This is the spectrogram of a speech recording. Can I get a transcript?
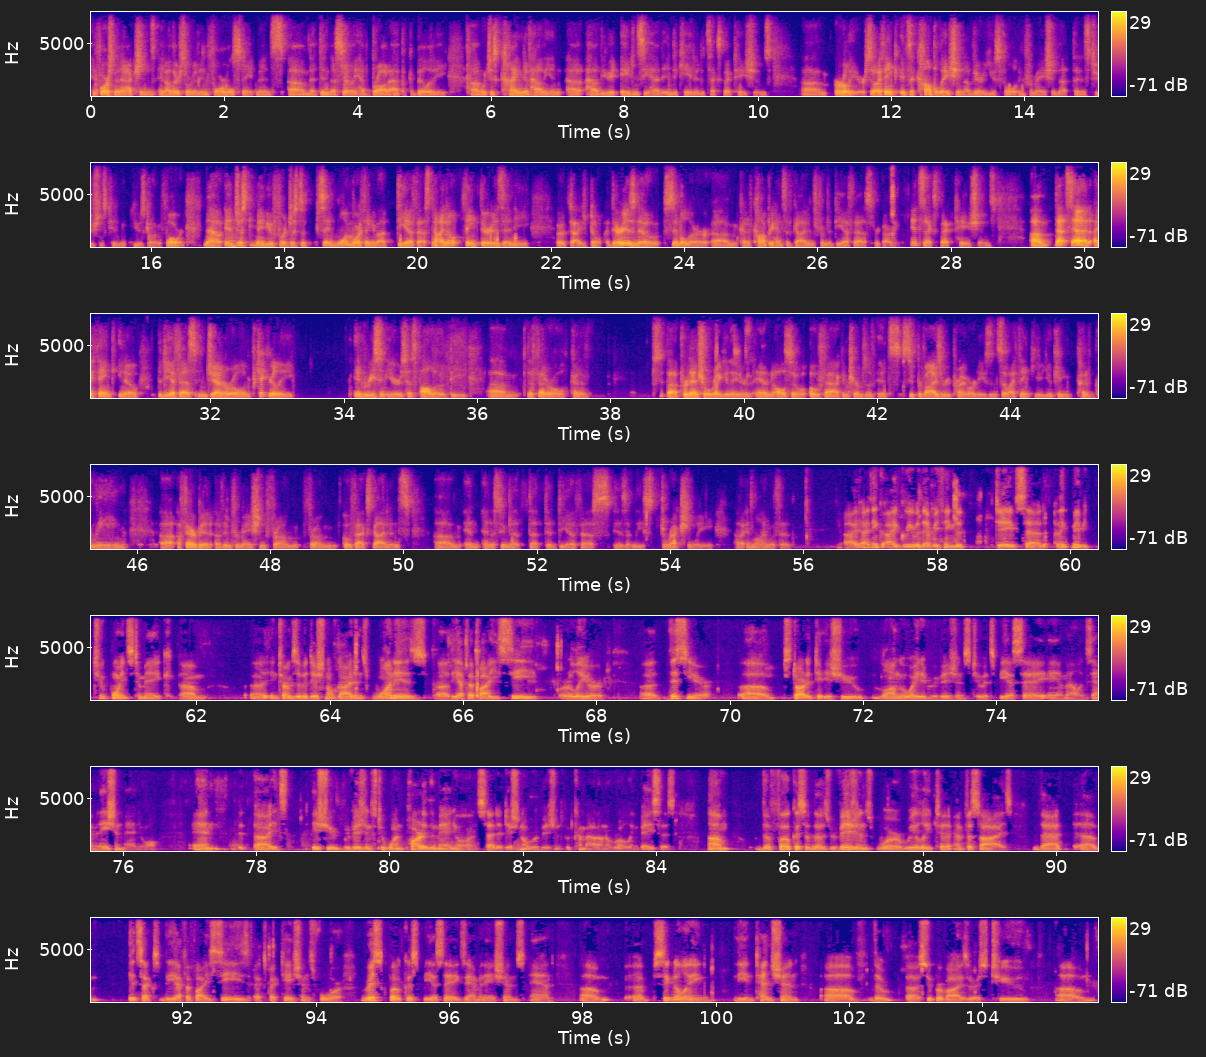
enforcement actions and other sort of informal statements um, that didn't necessarily have broad applicability, uh, which is kind of how the uh, how the agency had indicated its expectations um, earlier. So I think it's a compilation of very useful information that, that institutions can use going forward. Now, and just maybe for just to say one more thing about DFS. Now, I don't think there is any, or I don't, there is no similar um, kind of comprehensive guidance from the DFS regarding its expectations. Um, that said, I think you know the DFS in general, and particularly in recent years, has followed the um, the federal kind of uh, prudential regulators and also OFAC in terms of its supervisory priorities. And so I think you, you can kind of glean uh, a fair bit of information from from OFAC's guidance um, and, and assume that, that the DFS is at least directionally uh, in line with it. I, I, think I agree with everything that Dave said. I think maybe two points to make um, uh, in terms of additional guidance. One is uh, the FFIEC earlier uh, this year uh, started to issue long awaited revisions to its BSA AML examination manual. And uh, it's issued revisions to one part of the manual and said additional revisions would come out on a rolling basis. Um, the focus of those revisions were really to emphasize that um, it's ex- the FFIEC's expectations for risk focused BSA examinations and um, uh, signaling the intention of the uh, supervisors to um,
